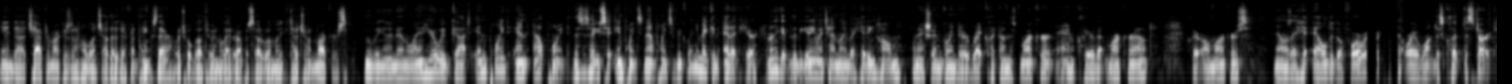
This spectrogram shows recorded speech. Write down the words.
and uh, chapter markers and a whole bunch of other different things there, which we'll go through in a later episode when we touch on markers. Moving on down the line here, we've got in-point and out-point. This is how you set in-points and out-points. If you're going to make an edit here, I'm going to get to the beginning of my timeline by hitting home, and actually I'm going to right-click on this marker and clear that marker out, clear all markers. Now as I hit L to go forward, or I want this clip to start.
